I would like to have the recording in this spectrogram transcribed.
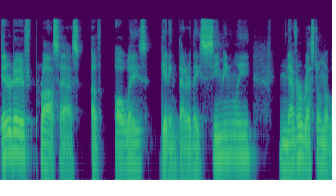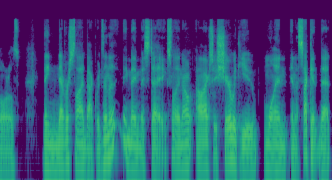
iterative process of always getting better. They seemingly never rest on their laurels they never slide backwards and they made mistakes. And I'll, I'll actually share with you one in a second that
